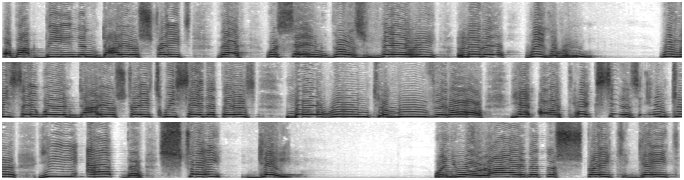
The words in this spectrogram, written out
about being in dire straits that we're saying there is very little wiggle room. When we say we're in dire straits, we say that there's no room to move at all. Yet our text says, enter ye at the straight gate. When you arrive at the straight gate,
